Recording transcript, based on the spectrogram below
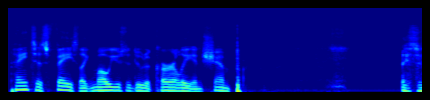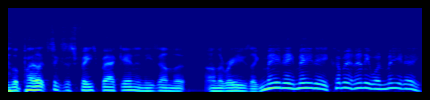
Paints his face like Moe used to do to Curly and Shemp. So the pilot sticks his face back in, and he's on the on the radio. He's like, "Mayday, Mayday! Come in, anyone, Mayday!"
